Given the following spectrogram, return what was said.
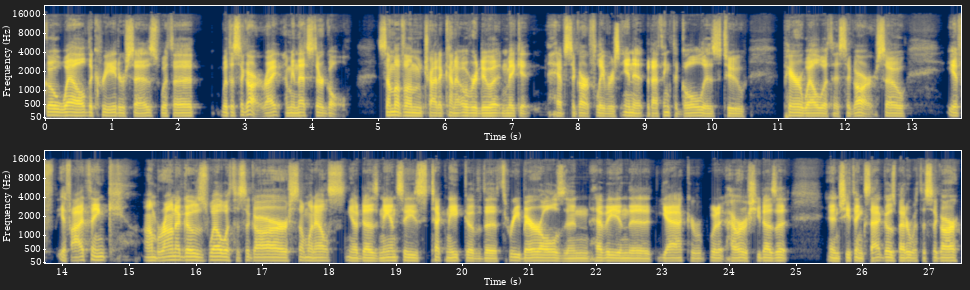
go well. The creator says with a with a cigar, right? I mean, that's their goal. Some of them try to kind of overdo it and make it have cigar flavors in it, but I think the goal is to pair well with a cigar. So if if I think Amburana goes well with a cigar, someone else, you know, does Nancy's technique of the three barrels and heavy in the yak or what, however she does it, and she thinks that goes better with the cigar.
